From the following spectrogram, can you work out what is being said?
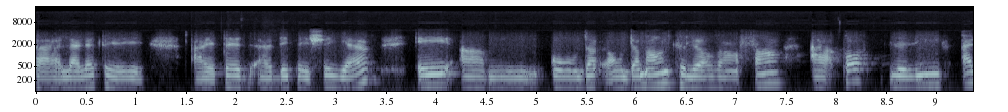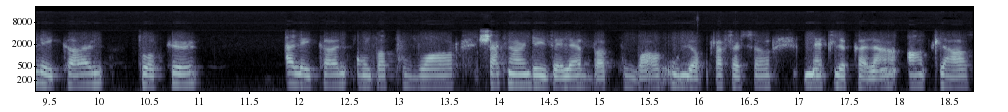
Ça, la lettre a été euh, dépêchée hier et euh, on, on, demande que leurs enfants apportent le livre à l'école pour que à l'école, on va pouvoir, chacun des élèves va pouvoir ou leur professeur mettre le collant en classe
